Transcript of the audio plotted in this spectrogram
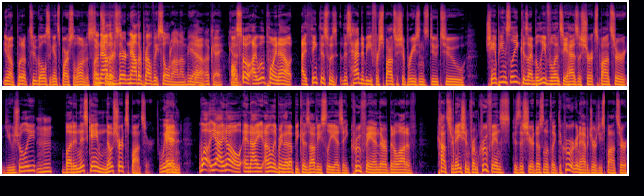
you know, put up two goals against Barcelona. So, So, now sure they're they're now they're probably sold on him. Yeah. Yeah. Okay. Good. Also, I will point out, I think this was this had to be for sponsorship reasons due to Champions League because I believe Valencia has a shirt sponsor usually, Mhm. but in this game, no shirt sponsor. Weird. And well, yeah, I know, and I, I only bring that up because obviously, as a crew fan, there have been a lot of consternation from crew fans because this year it doesn't look like the crew are going to have a jersey sponsor.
